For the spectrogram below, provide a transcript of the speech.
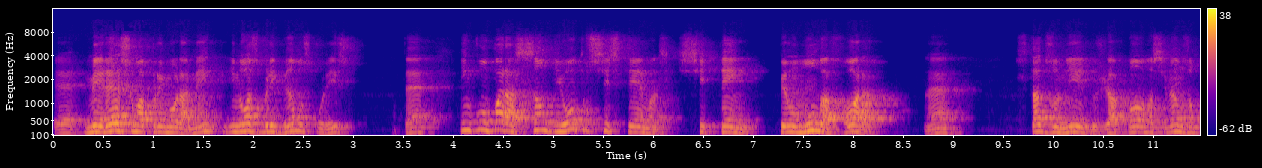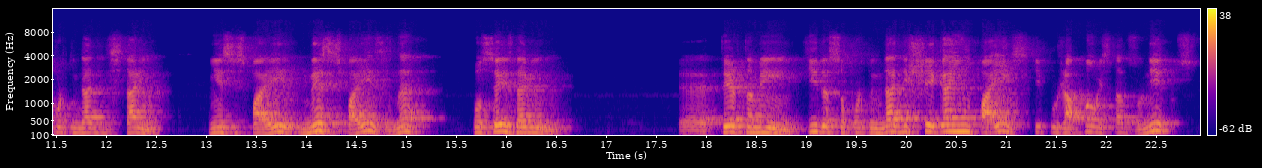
é, merece um aprimoramento e nós brigamos por isso. Né? Em comparação de outros sistemas que se tem pelo mundo afora, né? Estados Unidos, Japão, nós tivemos a oportunidade de estar em, em esses nesses países, né? Vocês devem é, ter também tido essa oportunidade de chegar em um país, tipo Japão, Estados Unidos,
